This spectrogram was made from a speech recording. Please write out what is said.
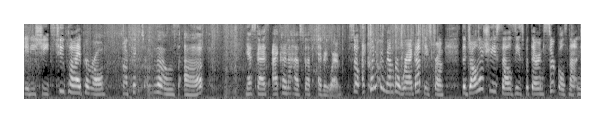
80 sheets, two ply per roll. So I picked those up. Yes, guys, I kind of have stuff everywhere. So I couldn't remember where I got these from. The Dollar Tree sells these, but they're in circles, not in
